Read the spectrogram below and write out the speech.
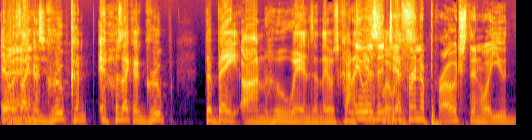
it was like a and- group. Con- it was like a group debate on who wins, and there was kind of It was a different approach than what you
